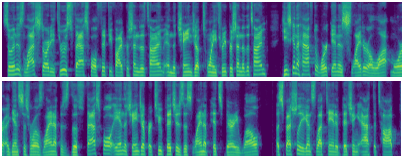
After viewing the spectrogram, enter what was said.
So in his last start, he threw his fastball 55% of the time and the changeup 23% of the time. He's going to have to work in his slider a lot more against this Royals lineup as the fastball and the changeup are two pitches this lineup hits very well especially against left-handed pitching at the top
